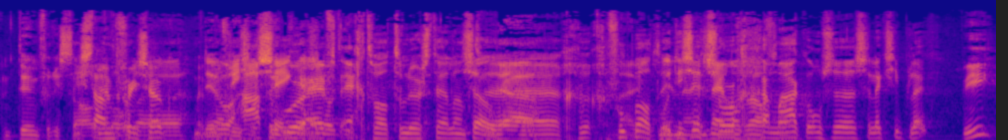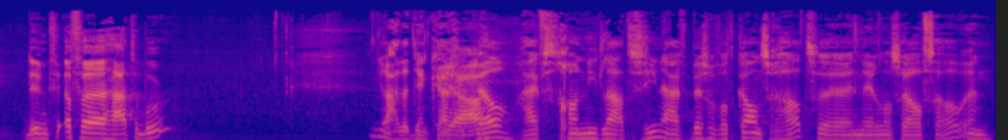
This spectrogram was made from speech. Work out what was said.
En Dumfries wel, Dumfries eh, ook. Dumfries Hatenboer heeft echt wel teleurstellend Zo. eh, Ja. ge- gevoetbald moet hij zich zorgen gaan maken om zijn selectieplek? Wie? Dumf of uh, Hatenboer? Ja, dat denk ik eigenlijk Ja. wel. Hij heeft het gewoon niet laten zien. Hij heeft best wel wat kansen gehad eh, in het Nederlands elftal. En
